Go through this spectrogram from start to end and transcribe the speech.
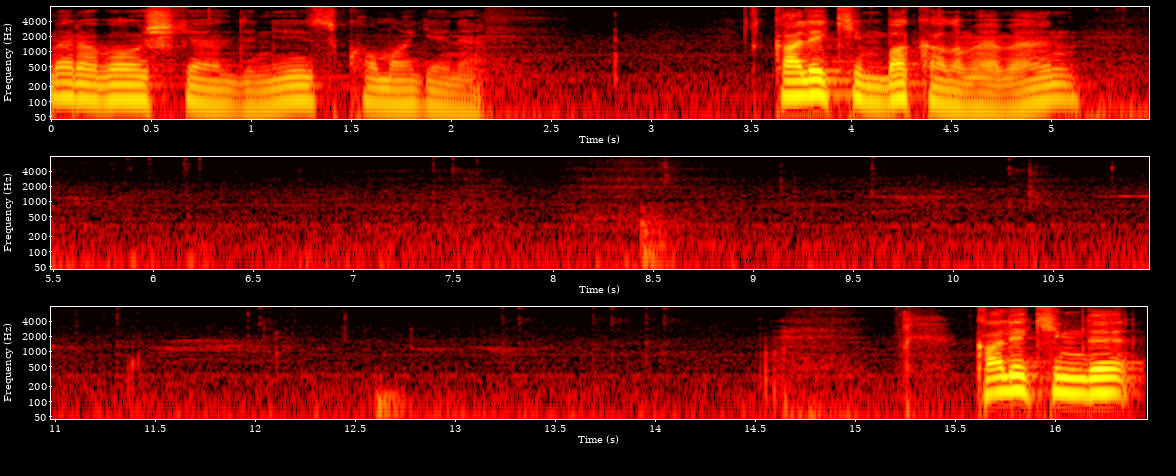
Merhaba hoş geldiniz. Koma gene. Kale kim bakalım hemen. Kale kimde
